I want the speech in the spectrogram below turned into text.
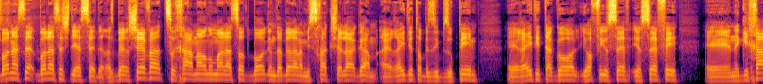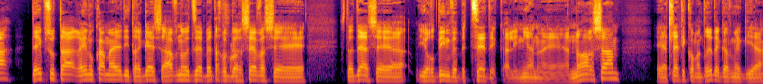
בוא נעשה, בוא נעשה שנייה סדר. אז באר שבע צריכה, אמרנו מה לעשות, בואו רגע נדבר על המשחק שלה גם. אה, ראיתי אותו בזיבזופים, אה, ראיתי את הגול, יופי יוסף, יוספי, נגיחה די פשוטה, ראינו כמה הילד התרגש, אהבנו את זה, בטח נכון. בבאר שבע, ש... שאתה יודע שיורדים ובצדק על עניין אה, הנוער שם. אה, אתלטיקו מדריד אגב מגיע,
